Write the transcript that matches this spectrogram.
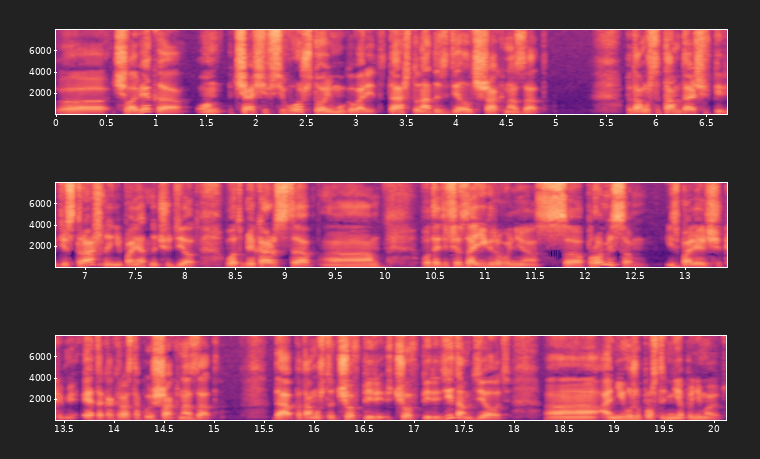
э, человека, он чаще всего что ему говорит, да, что надо сделать шаг назад. Потому что там дальше впереди страшно и непонятно, что делать. Вот мне кажется, э, вот эти все заигрывания с промисом и с болельщиками, это как раз такой шаг назад. Да, потому что что впереди, впереди там делать, э, они уже просто не понимают.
